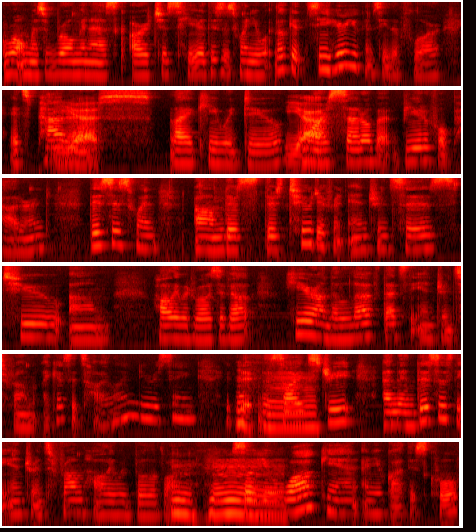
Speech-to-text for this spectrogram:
almost Romanesque arches here. This is when you look at, see here you can see the floor. It's patterned Yes. like he would do. Yeah. More subtle but beautiful patterned. This is when um, there's there's two different entrances to um, Hollywood Roosevelt. Here on the left, that's the entrance from I guess it's Highland. You were saying the, the side Mhm. street, and then this is the entrance from Hollywood Boulevard. So you Mhm. walk in and you've got this cool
